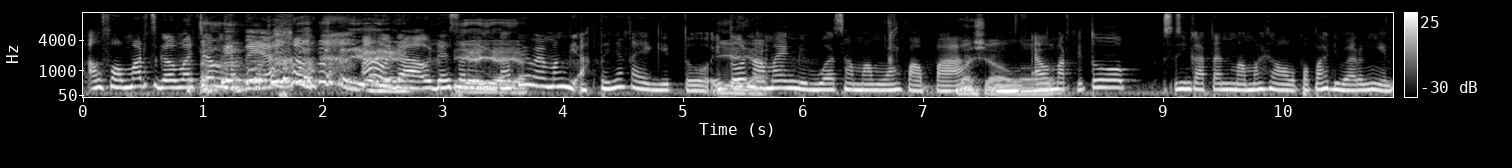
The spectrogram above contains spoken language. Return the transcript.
Alfamart segala macam gitu ya. Iya, ah iya. udah udah Iya, sering, iya, tapi iya. memang di aktenya kayak gitu. Itu iya. nama yang dibuat sama mama papa. Masya Allah. Elmart itu singkatan mama sama papa dibarengin.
